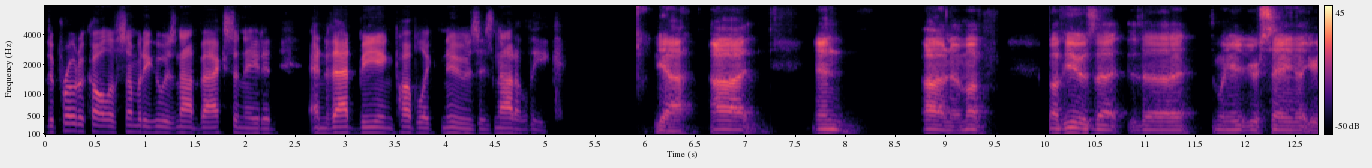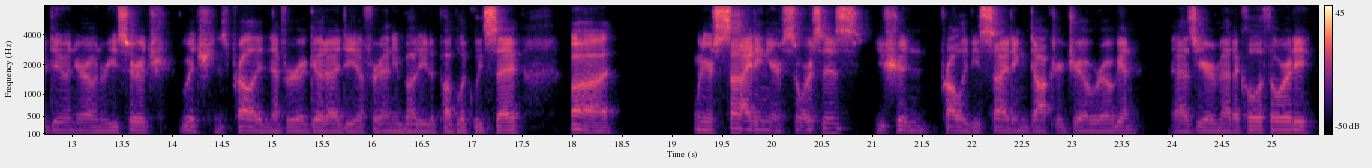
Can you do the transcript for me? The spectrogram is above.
the protocol of somebody who is not vaccinated, and that being public news is not a leak. Yeah. Uh, and I don't know. My my view is that the when you're, you're saying that you're doing your own research, which is probably never a good idea for anybody to publicly say. Uh, when you're citing your sources, you shouldn't probably be citing Dr. Joe Rogan as your medical authority.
